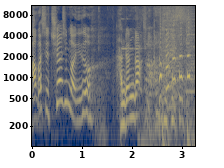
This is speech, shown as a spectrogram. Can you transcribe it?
아가씨 취하신 거 아니죠? 한 잔가?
